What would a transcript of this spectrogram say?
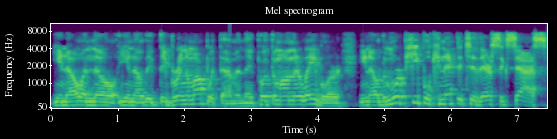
you know, and they'll, you know, they, they bring them up with them and they put them on their label or, you know, the more people connected to their success,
